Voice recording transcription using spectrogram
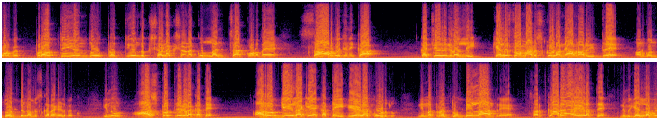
ಕೊಡಬೇಕು. ಪ್ರತಿಯೊಂದು ಪ್ರತಿಯೊಂದು ಕ್ಷಣ ಕ್ಷಣಕ್ಕೂ ಲಂಚ ಕೊಡದೆ ಸಾರ್ವಜನಿಕ ಕಚೇರಿಗಳಲ್ಲಿ ಕೆಲಸ ಮಾಡಿಸ್ಕೊಳ್ಳೋ ಯಾವನಾದ್ರು ಇದ್ರೆ ಅವನಿಗೊಂದು ದೊಡ್ಡ ನಮಸ್ಕಾರ ಹೇಳಬೇಕು. ಇನ್ನು ಆಸ್ಪತ್ರೆಗಳ ಕತೆ, ಆರೋಗ್ಯ ಇಲಾಖೆಯ ಕತೆ ಹೇಳಕೂಡ್ದು. ನಿಮ್ಮ ಹತ್ರ ದುಡ್ಡಿಲ್ಲ ಅಂದ್ರೆ ಸರ್ಕಾರ ಹೇಳತ್ತೆ, ನಿಮಗೆಲ್ಲವೂ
